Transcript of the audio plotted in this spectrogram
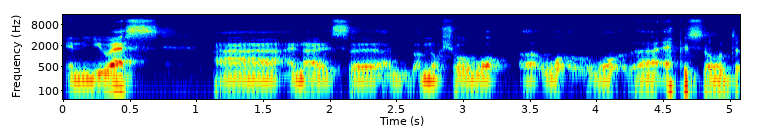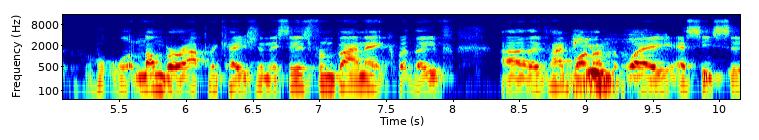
in the US. Uh, I know it's, uh, I'm not sure what, uh, what, what uh, episode, what number application this is from VanEck, but they've, uh, they've had one underway. SEC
